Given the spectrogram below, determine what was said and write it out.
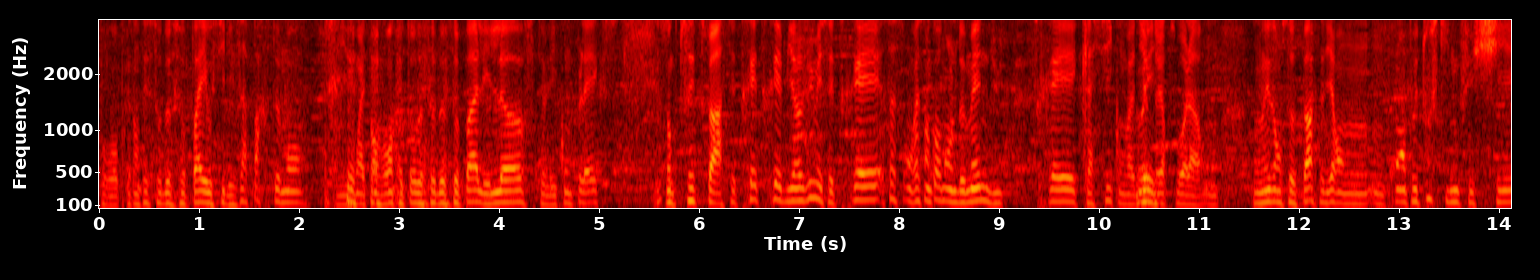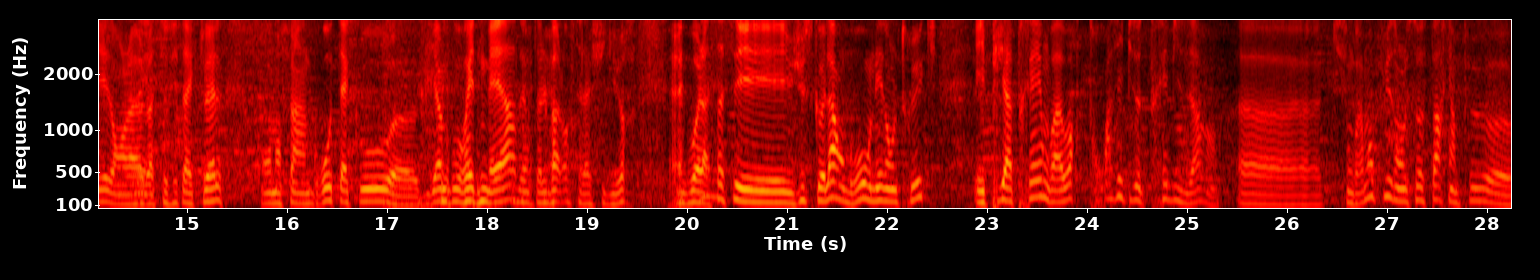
pour présenter Sodosopa et aussi les appartements qui vont être en vente autour de Sodosopa, les lofts, les complexes. Donc tout c'est enfin, très très bien vu, mais c'est très ça on reste encore dans le domaine du très classique, on va dire. Oui. C'est-à-dire, Voilà, on, on est dans South Park, c'est-à-dire on, on prend un peu tout ce qui nous fait chier dans la, société actuelle, on en fait un gros taco euh, bien bourré de merde et on te le balance à la figure. Donc voilà, ça c'est jusque là en gros on est dans le truc. Et puis après on va avoir trois épisodes très bizarres euh, qui sont vraiment plus dans le South Park un peu euh,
